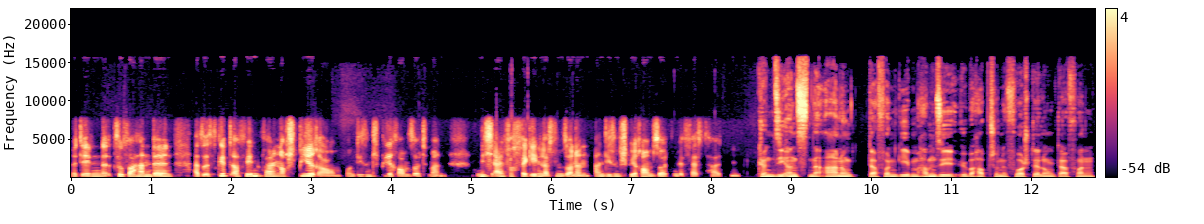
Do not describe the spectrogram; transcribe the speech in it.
mit denen zu verhandeln. Also es gibt auf jeden Fall noch Spielraum und diesen Spielraum sollte man nicht einfach vergehen lassen, sondern an diesem Spielraum sollten wir festhalten. Können Sie uns eine Ahnung davon geben? Haben Sie überhaupt schon eine Vorstellung davon,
